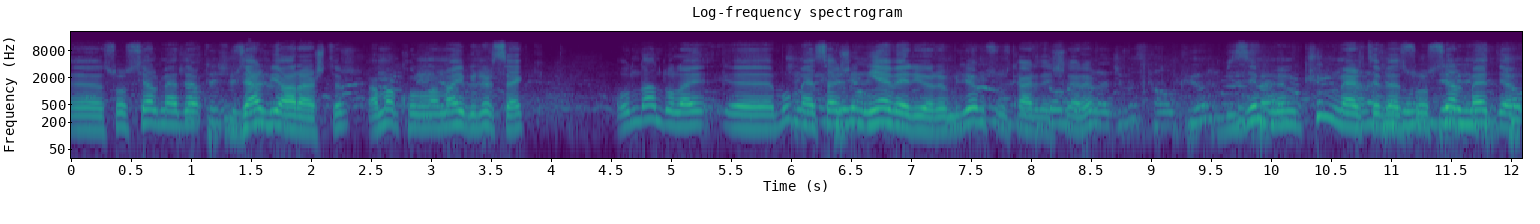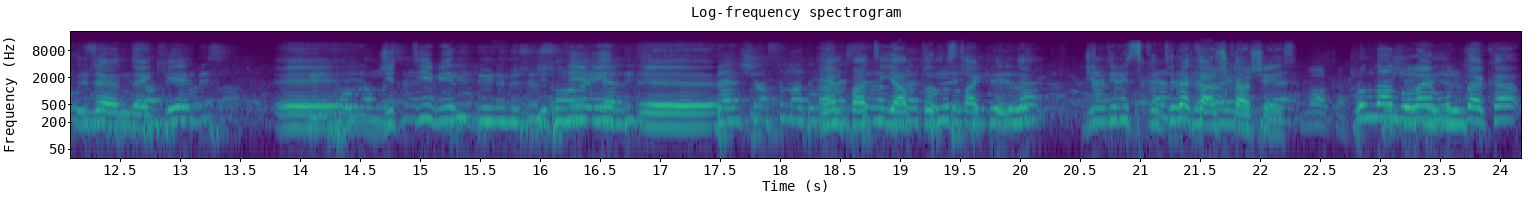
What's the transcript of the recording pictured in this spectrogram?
E, sosyal medya güzel bir araçtır ama kullanmayı bilirsek Ondan dolayı e, bu mesajı niye veriyorum biliyor musunuz kardeşlerim? Bizim mümkün mertebe sosyal medya üzerindeki e, ciddi bir ciddi bir e, empati yaptığımız takdirde ciddi bir sıkıntıyla karşı karşıyayız. Bundan dolayı mutlaka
